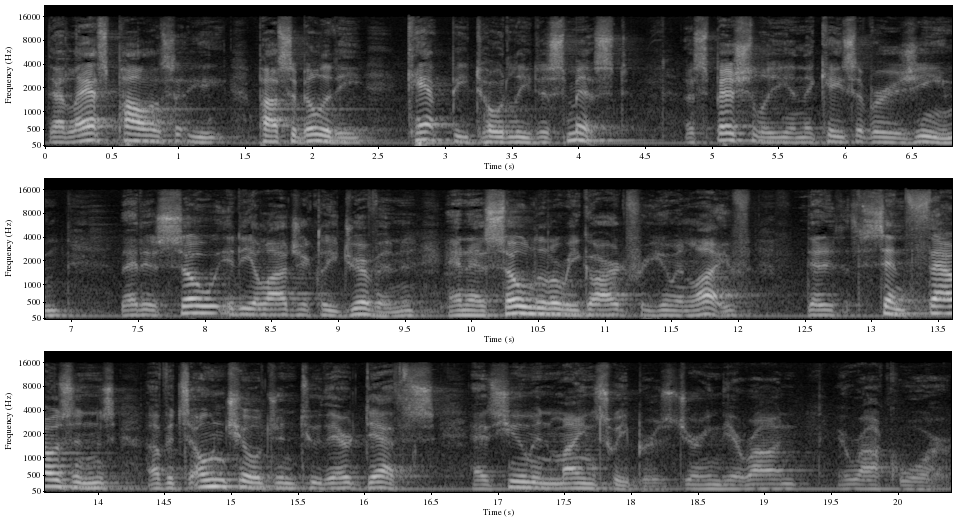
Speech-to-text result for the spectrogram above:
That last policy, possibility can't be totally dismissed, especially in the case of a regime that is so ideologically driven and has so little regard for human life that it sent thousands of its own children to their deaths as human minesweepers during the Iran Iraq War.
